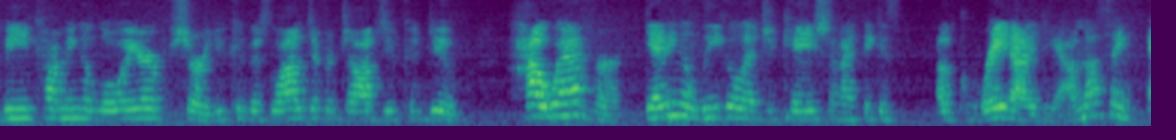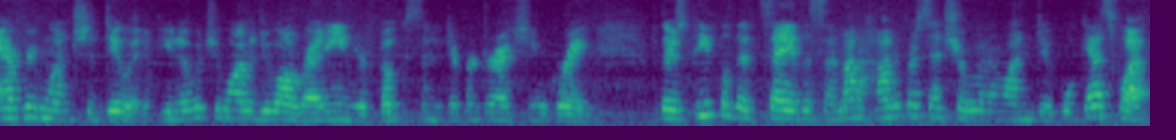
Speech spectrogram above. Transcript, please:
becoming a lawyer, sure, you could. There's a lot of different jobs you can do. However, getting a legal education, I think, is a great idea. I'm not saying everyone should do it. If you know what you want to do already and you're focused in a different direction, great. There's people that say, listen, I'm not 100% sure what I want to do. Well, guess what?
